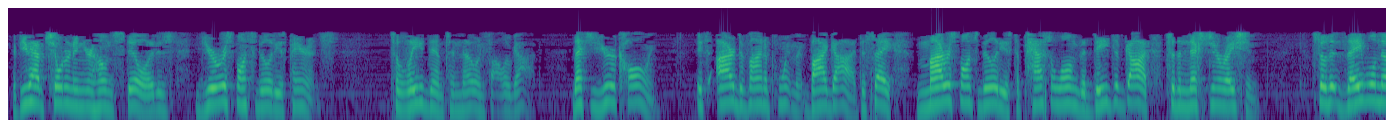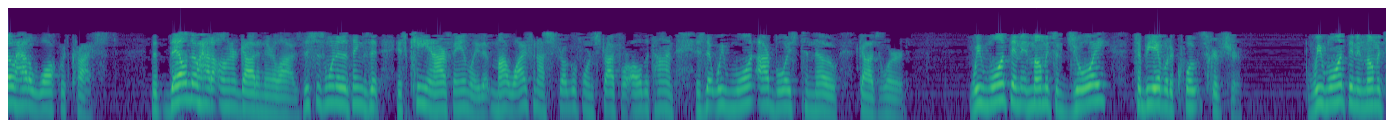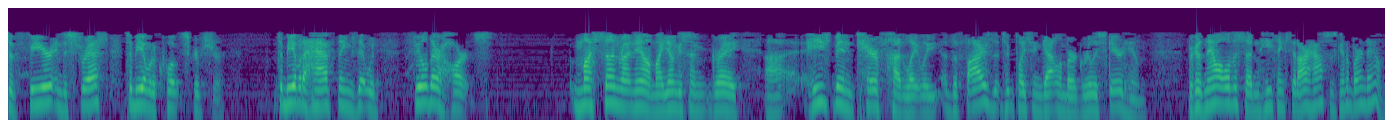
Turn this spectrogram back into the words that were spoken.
If you have children in your home still, it is your responsibility as parents to lead them to know and follow God. That's your calling. It's our divine appointment by God to say, my responsibility is to pass along the deeds of God to the next generation so that they will know how to walk with Christ. That they'll know how to honor God in their lives. This is one of the things that is key in our family that my wife and I struggle for and strive for all the time is that we want our boys to know God's Word. We want them in moments of joy to be able to quote Scripture. We want them in moments of fear and distress to be able to quote Scripture, to be able to have things that would fill their hearts. My son, right now, my youngest son, Gray, uh, he's been terrified lately. The fires that took place in Gatlinburg really scared him because now all of a sudden he thinks that our house is going to burn down.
